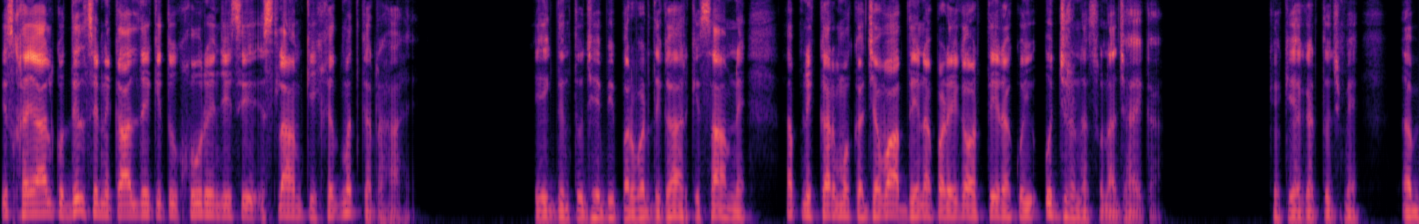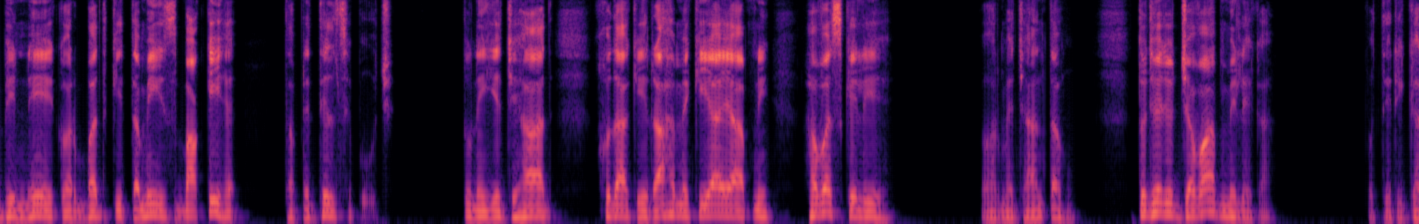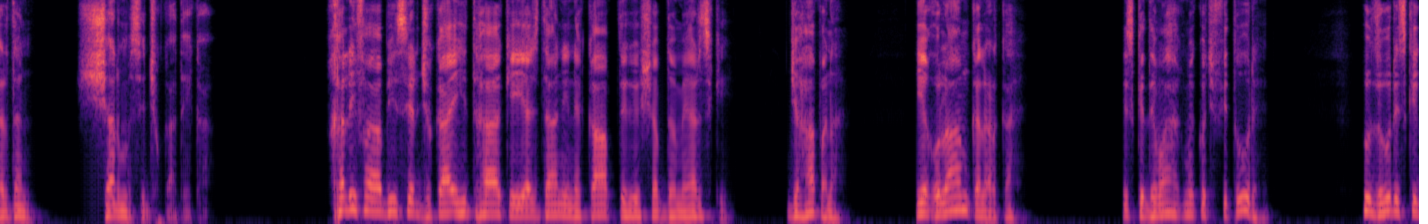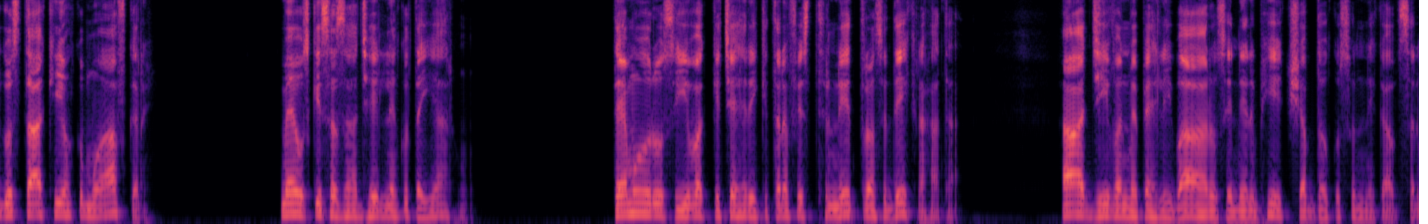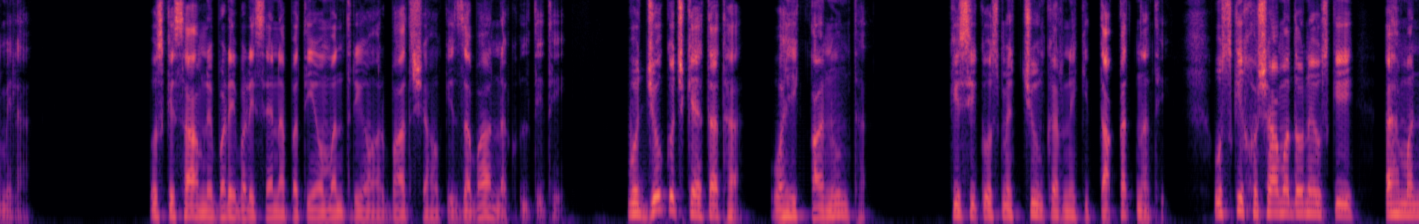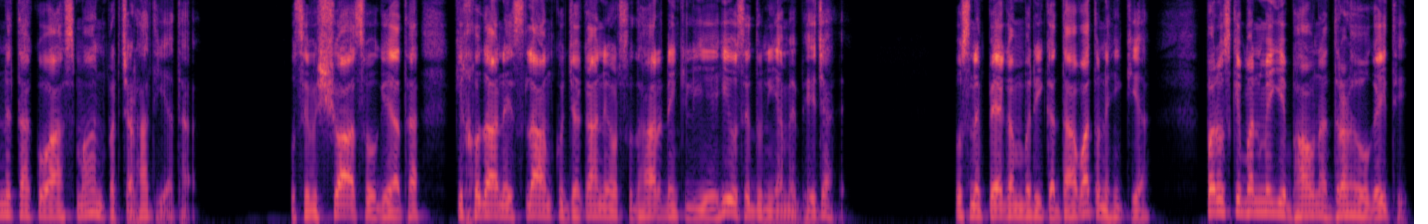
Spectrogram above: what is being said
इस ख्याल को दिल से निकाल दे कि तू खूरें जैसे इस्लाम की खिदमत कर रहा है। एक दिन तुझे भी परवरदिगार के सामने अपने कर्मों का जवाब देना पड़ेगा और तेरा कोई उज्र न सुना जाएगा। क्योंकि अगर तुझ में अब भी नेक और बद की तमीज बाकी है तो अपने दिल से पूछ, तूने ये जिहाद खुदा की राह में किया या अपनी हवस के लिए? और मैं जानता हूँ, तुझे जो जवाब मिलेगा, वो तेरी गर्दन शर्म से झुका देगा खलीफा अभी सिर झुकाए ही था कि यजदानी ने कांपते हुए शब्दों में अर्ज़ की, जहाँ पना ये गुलाम का लड़का है। इसके दिमाग में कुछ फितूर है। हुजूर इसकी गुस्ताखियों को मुआफ करें। मैं उसकी सजा झेलने को तैयार हूँ। तैमूर उस युवक के चेहरे की तरफ़ स्थिर नेत्रों से देख रहा था। आज जीवन में पहली बार उसे निर्भीक शब्दों को सुनने का अवसर मिला। उसके सामने बड़े बड़े सेनापतियों, मंत्रियों और बादशाहों की जबान न खुलती थी। वो जो कुछ कहता था, वही कानून था। किसी को उसमें चूं करने की ताकत न थी। उसकी खुशामदों ने उसकी अहमन्यता को आसमान पर चढ़ा दिया था। उसे विश्वास हो गया था कि खुदा ने इस्लाम को जगाने और सुधारने के लिए ही उसे दुनिया में भेजा है। उसने पैगंबरी का दावा तो नहीं किया, पर उसके मन में ये भावना दृढ़ हो गई थी।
